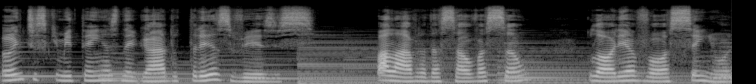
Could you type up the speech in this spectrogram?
antes que me tenhas negado três vezes. Palavra da salvação, glória a vós, Senhor.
